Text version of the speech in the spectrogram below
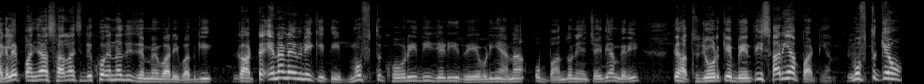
ਅਗਲੇ 5 ਸਾਲਾਂ 'ਚ ਦੇਖੋ ਇਹਨਾਂ ਦੀ ਜ਼ਿੰਮੇਵਾਰੀ ਵੱਧ ਗਈ। ਘੱਟ ਇਹਨਾਂ ਨੇ ਵੀ ਨਹੀਂ ਕੀਤੀ। ਮੁਫਤਖੋਰੀ ਦੀ ਜਿਹੜੀ ਰੇਵੜੀਆਂ ਨਾ ਉਹ ਬੰਦ ਹੋਣੀਆਂ ਚਾਹੀਦੀਆਂ ਮੇਰੀ ਤੇ ਹੱਥ ਜੋੜ ਕੇ ਬੇਨਤੀ ਸਾਰੀਆਂ ਪਾਰਟੀਆਂ ਮੁਫਤ ਕਿਉਂ?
